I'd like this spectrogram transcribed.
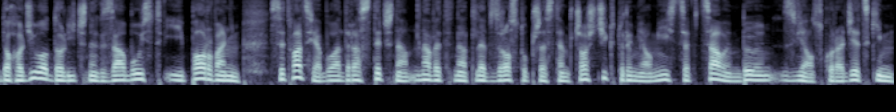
Dochodziło do licznych zabójstw i porwań. Sytuacja była drastyczna, nawet na tle wzrostu przestępczości, który miał miejsce w całym byłym Związku Radzieckim.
